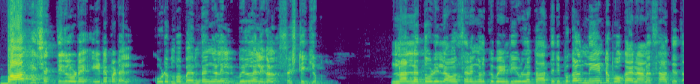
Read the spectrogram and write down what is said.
ബാഹ്യശക്തികളുടെ ഇടപെടൽ കുടുംബ ബന്ധങ്ങളിൽ വിള്ളലുകൾ സൃഷ്ടിക്കും. നല്ല തൊഴിൽ അവസരങ്ങൾക്ക് വേണ്ടിയുള്ള കാത്തിരിപ്പുകൾ നീണ്ടുപോകാനാണ് സാധ്യത.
